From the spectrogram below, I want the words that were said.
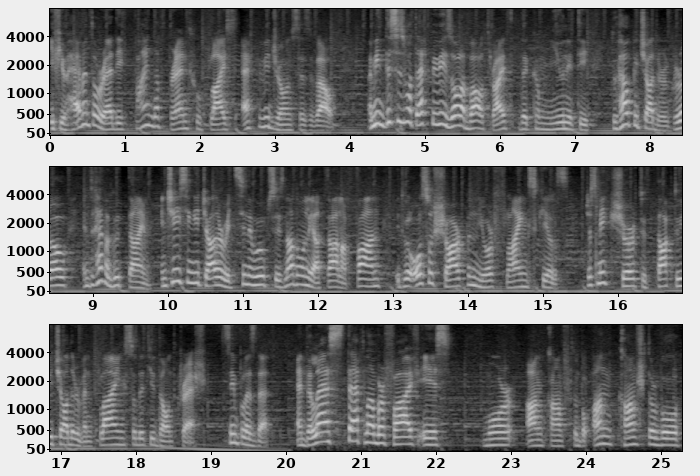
If you haven't already, find a friend who flies FPV drones as well. I mean, this is what FPV is all about, right? The community, to help each other grow and to have a good time. And chasing each other with Cinewhoops is not only a ton of fun, it will also sharpen your flying skills. Just make sure to talk to each other when flying so that you don't crash. Simple as that. And the last step number five is more uncomfortable, uncomfortable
